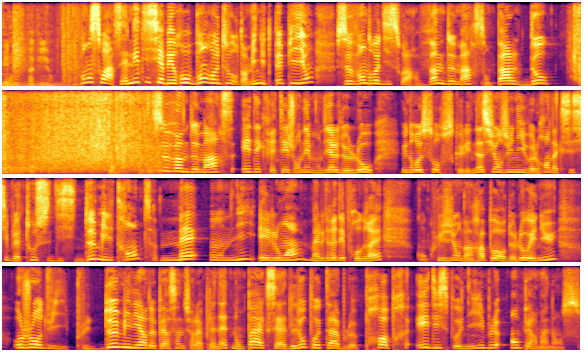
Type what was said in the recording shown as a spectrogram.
Minute Papillon. Bonsoir, c'est Laetitia Béraud. Bon retour dans Minute Papillon. Ce vendredi soir 22 mars, on parle d'eau. Ce 22 mars est décrétée Journée mondiale de l'eau, une ressource que les Nations Unies veulent rendre accessible à tous d'ici 2030, mais on y est loin malgré des progrès. Conclusion d'un rapport de l'ONU. Aujourd'hui, plus de 2 milliards de personnes sur la planète n'ont pas accès à de l'eau potable propre et disponible en permanence.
